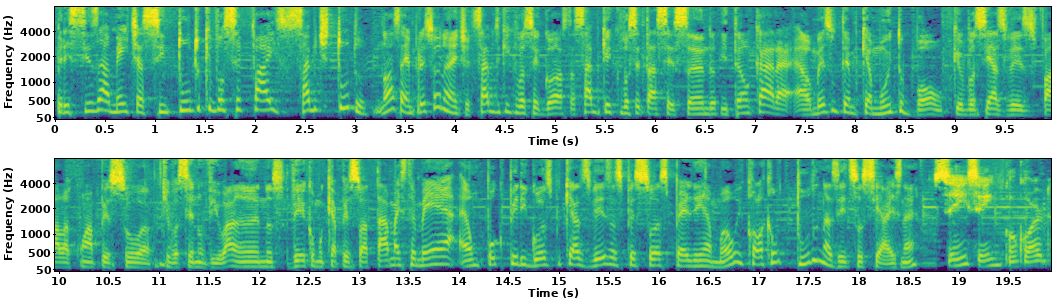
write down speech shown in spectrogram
precisamente, assim, tudo que você faz, sabe de tudo. Nossa, é impressionante. Sabe do que, que você gosta, sabe o que, que você tá acessando. Então, cara, ao mesmo tempo que é muito bom, que você às vezes fala com a pessoa que você não viu há anos, vê como que a pessoa tá, mas também é, é um pouco perigoso porque às vezes as pessoas perdem a mão e colocam tudo nas redes sociais, né? Sim, sim, concordo.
